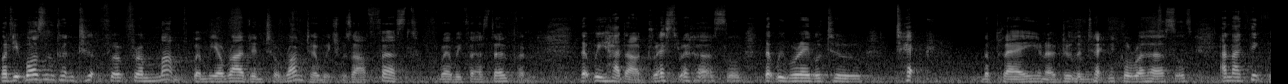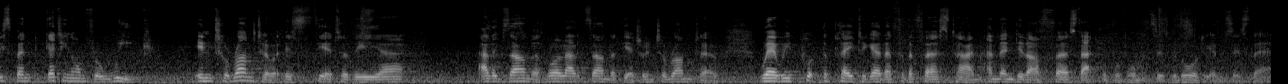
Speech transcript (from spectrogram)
but it wasn't until for, for a month when we arrived in Toronto, which was our first, where we first opened, that we had our dress rehearsal, that we were able to tech the play, you know, do the technical rehearsals. And I think we spent getting on for a week in Toronto at this theatre, the uh, Alexander, Royal Alexander Theatre in Toronto, where we put the play together for the first time and then did our first actual performances with audiences there.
